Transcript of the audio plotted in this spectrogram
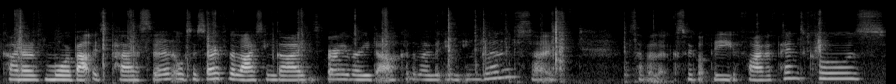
kind of more about this person. Also, sorry for the lighting, guys. It's very, very dark at the moment in England. So let's have a look. So we've got the Five of Pentacles,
